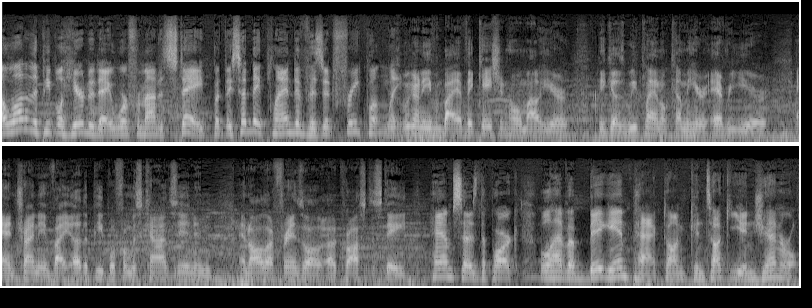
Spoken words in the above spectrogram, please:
A lot of the people here today were from out of state, but they said they plan to visit frequently. We're going to even buy a vacation home out here because we plan on coming here every year and trying to invite other people from Wisconsin and, and all our friends all across the state. Ham says the park will have a big impact on Kentucky in general.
